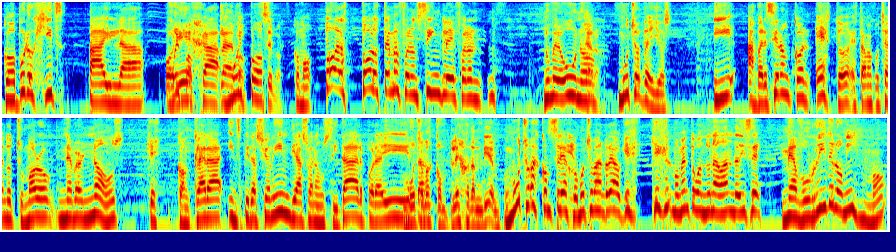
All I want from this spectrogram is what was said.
Como puros hits, Paila, Muy Oreja, pop, claro, muy pop, sí, pop. Como todas todos los temas fueron singles, fueron número uno, Claro. muchos de ellos. Y aparecieron con esto, estamos escuchando Tomorrow Never Knows, que es con clara inspiración india, suena un citar por ahí. Mucho está- más complejo también. mucho más complejo, mucho más enredado, que es, que es el momento cuando una banda dice, me aburrí de lo mismo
